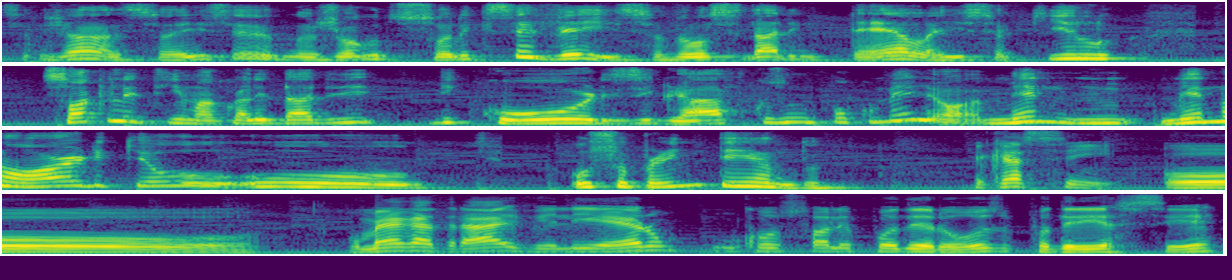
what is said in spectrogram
Você já, isso aí você- no jogo do Sonic você vê isso, a velocidade em tela, isso, aquilo. Só que ele tinha uma qualidade de, de cores e gráficos um pouco melhor, men- menor do que o, o, o Super Nintendo. É que assim, o, o Mega Drive ele era um, um console poderoso, poderia ser,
